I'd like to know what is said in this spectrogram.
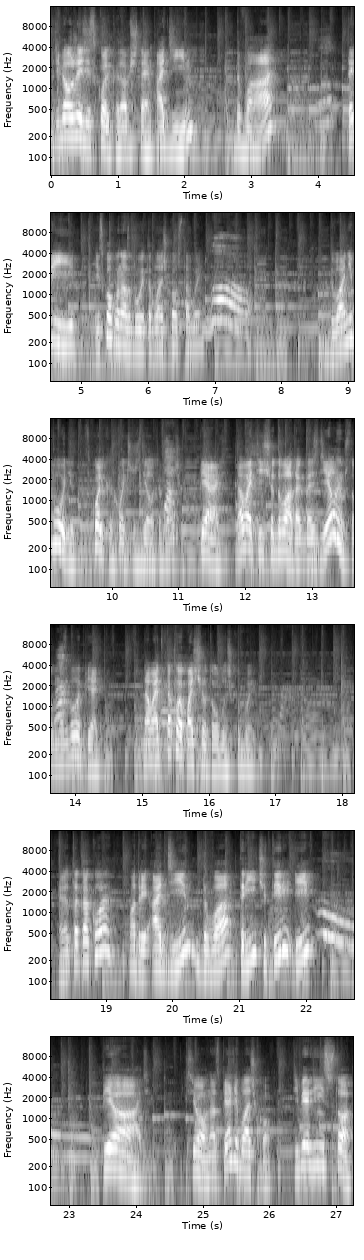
У тебя уже здесь сколько? Давай посчитаем. Один, два, три. И сколько у нас будет облачков с тобой? Два. Два не будет. Сколько хочешь сделать облачков? Пять. Давайте еще два тогда сделаем, чтобы у нас было пять. Давай, это какое по счету облачко будет? Это какое? Смотри, один, два, три, четыре и пять. Все, у нас пять облачков. Теперь, Денис, что?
